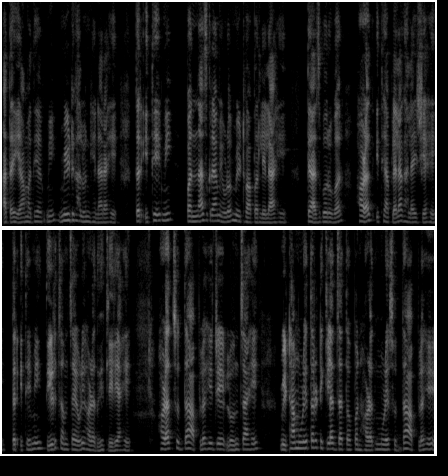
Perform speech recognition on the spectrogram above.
आता यामध्ये मी मीठ घालून घेणार आहे. तर इथे मी पन्नास ग्रॅम एवढं मीठ वापरलेलं आहे. त्याचबरोबर हळद इथे आपल्याला घालायची आहे. तर इथे मी दीड चमचा एवढी हळद घेतलेली आहे. हळदसुद्धा आपलं हे जे लोणचं आहे मिठामुळे तर टिकल्याच जातं पण हळदमुळे सुद्धा आपलं हे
